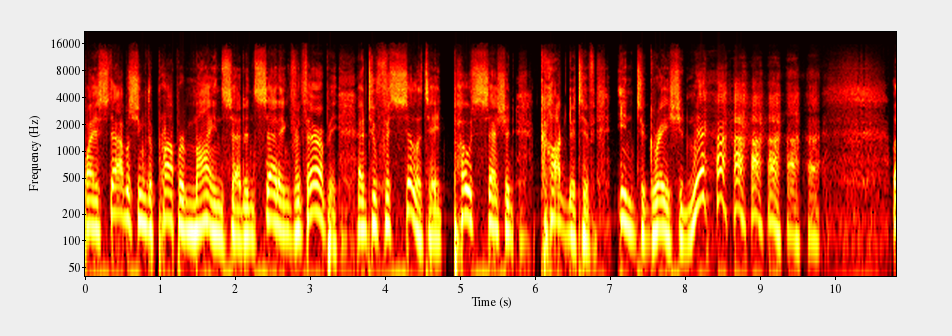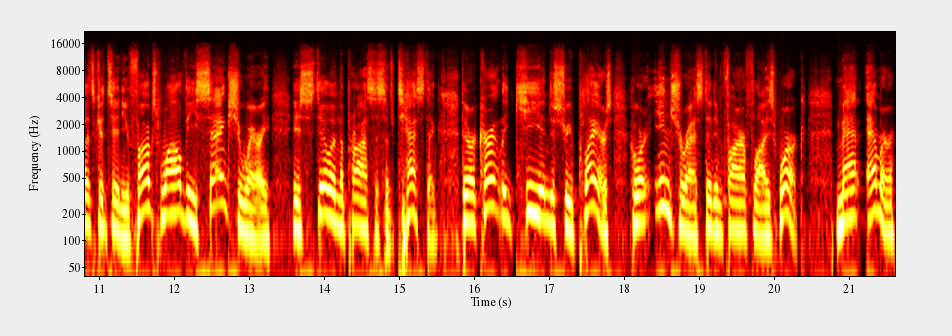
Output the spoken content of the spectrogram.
by establishing the proper mindset and setting for therapy and to facilitate post session cognitive integration. Let's continue, folks. While the sanctuary is still in the process of testing, there are currently key industry players who are interested in Firefly's work. Matt Emmer,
